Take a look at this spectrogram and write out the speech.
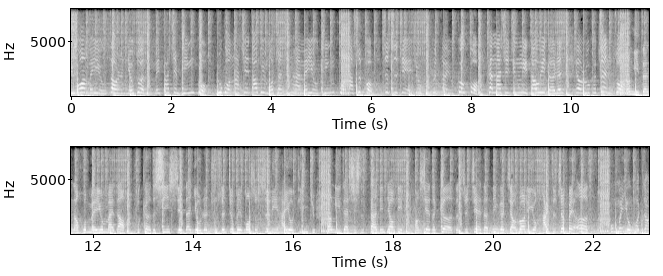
女娲没有造人牛顿，没发现苹果；如果那些刀规磨成金还没有停火，那是否这世界也就不会再有困惑？看那些经历遭遇的人要如何振作。当你在南湖没有买到复刻的新鞋，但有人出生就被没收视力还有听觉。当你在西式餐厅挑剔螃蟹的个子，世界的另一个角落里有孩子正被饿死。我没有夸张，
